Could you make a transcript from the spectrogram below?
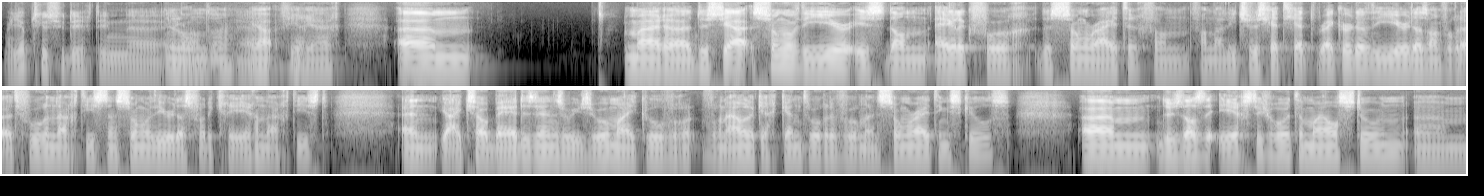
je hebt gestudeerd in, eh, in Londen, ja, vier jaar. Ehm, maar eh, dus ja, Song of the Year is dan eigenlijk voor de songwriter van, van dat liedje. Dus je hebt, Record of the Year, dat is dan voor de uitvoerende artiest. En Song of the Year, dat is voor de creërende artiest. En ja, ik zou beide zijn sowieso, maar ik wil voor, voornamelijk erkend worden voor mijn songwriting skills. Ehm, dus dat is de eerste grote milestone. ehm,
